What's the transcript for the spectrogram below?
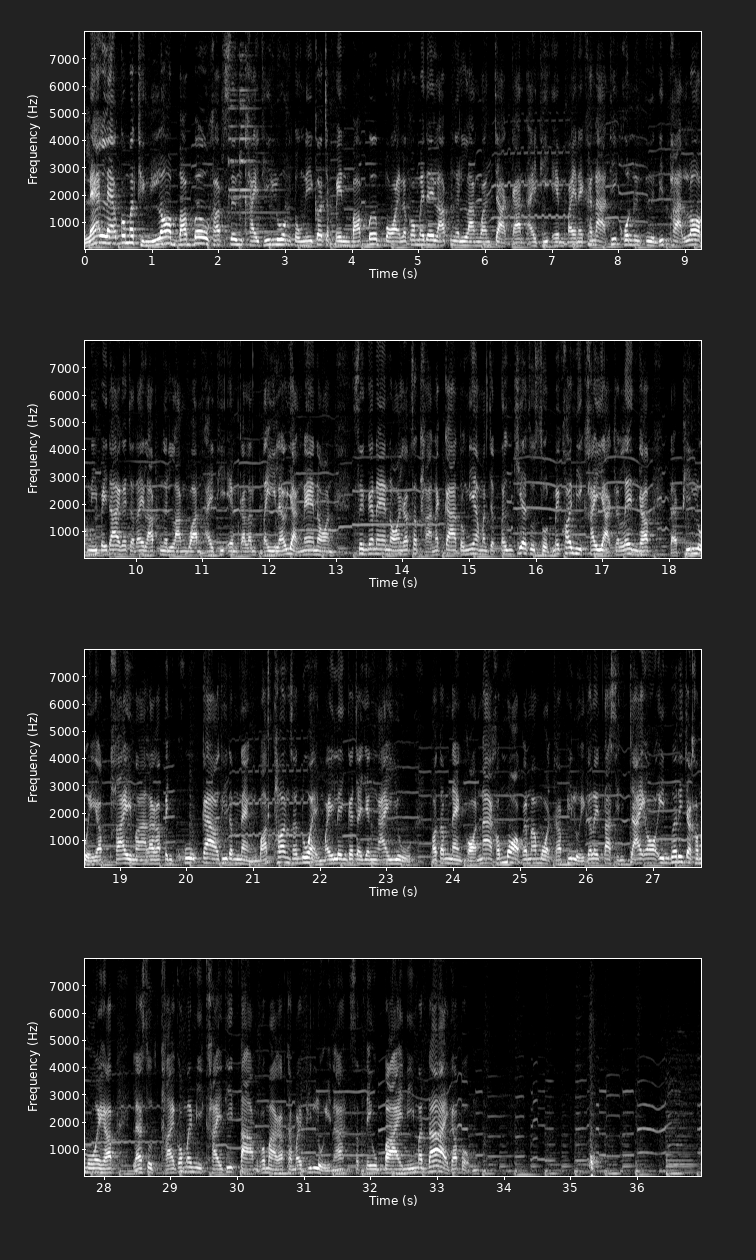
และแล้วก็มาถึงรอบบับเบิลครับ ซึ่งใครที่ล่วงตรงนี้ก็จะเป็นบับเบิลบอยแล้วก็ไม่ได้รับเงินรางวัลจากการ ITM ไปในขณะที่คนอื่นๆ ที่ผ่านรอบนี้ไปได้ก็จะได้รับเงินรางวัล ITM การันตีแล้วอย่างแน่นอน ซึ่งก็แน่นอนครับสถานการณ์ตรงนี้มันจะตึงเครียดสุดๆ ไม่ค่อยมีใครอยากจะเล่นครับ แต่พี่หลุยครับไพ่มาแล้วครับเป็นคู่ก้าวที่ตำแหน่งบัตทอนซะด้วย ไม่เล่นก็จะยังไงอยู่ ราะตำแหน่งก่อนหน้าเขามอบกันมาหมดครับพี่หลุยก็เลยตัดสินใจออินเพื่อที่จะขโมยครับและสุดท้ายก็ไม่มีใครที่ตามเข้ามาครับทำให้พี่หลุยนะสติลบายนี้มาได้ครับผม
